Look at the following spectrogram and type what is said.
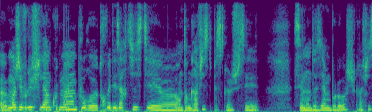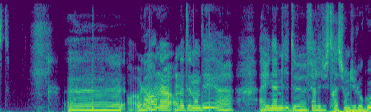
Moi j'ai voulu filer un coup de main pour trouver des artistes et en tant que graphiste parce que c'est mon deuxième boulot, je suis graphiste. Euh, voilà, on a on a demandé à, à une amie de faire l'illustration du logo.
